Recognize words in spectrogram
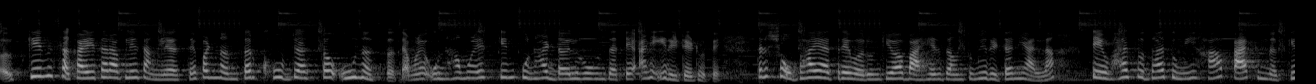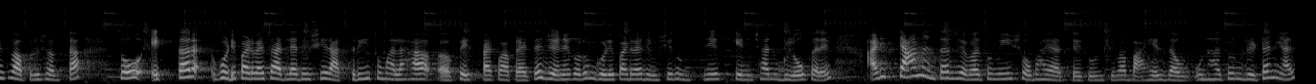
स्किन सकाळी तर आपली चांगली असते पण नंतर खूप जास्त ऊन असतं. त्यामुळे उन्हामुळे स्किन पुन्हा डल होऊन जाते आणि इरिटेट होते. तर शोभायात्रेवरून किंवा बाहेर जाऊन तुम्ही रिटर्न याल ना तेव्हासुद्धा तुम्ही हा पॅक नक्कीच वापरू शकता. सो एकतर गुढीपाडव्याच्या आदल्या दिवशी रात्री तुम्हाला हा फेस पॅक वापरायचा आहे जेणेकरून गुढीपाडव्या दिवशी तुमची स्किन छान ग्लो करेल. आणि त्यानंतर जेव्हा तुम्ही शोभायात्रेतून किंवा बाहेर जाऊन उन्हातून रिटर्न याल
